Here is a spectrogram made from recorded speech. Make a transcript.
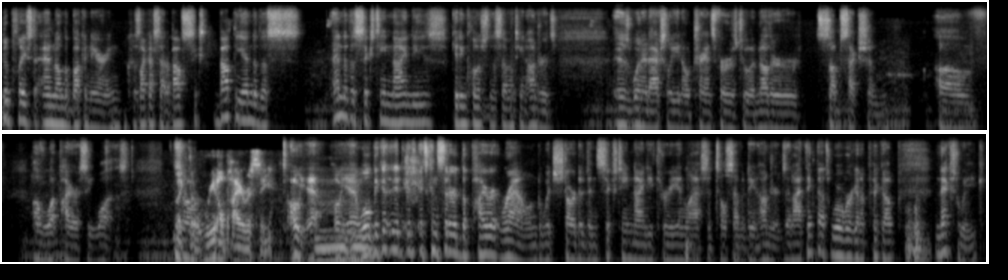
good place to end on the buccaneering because like i said about six about the end of this end of the 1690s getting close to the 1700s is when it actually you know transfers to another subsection of of what piracy was Like So- the real piracy. Oh yeah, oh yeah. Mhm. Well, because it, it, it's considered the pirate round, which started in 1693 and lasted till 1700s, and I think that's where we're going to pick up next week,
